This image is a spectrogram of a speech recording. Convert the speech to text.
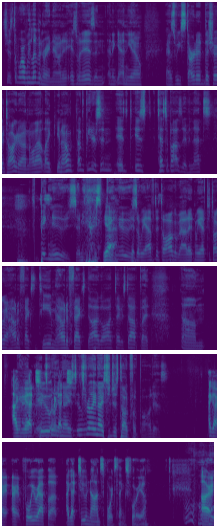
it's just the world we live in right now, and it is what it is. And and again, you know. As we started the show talking about and all that, like you know, Doug Pederson is is tested positive, and that's big news. I mean, that's Yeah. big news. So we have to talk about it, and we have to talk about how it affects the team, how it affects Doug, all that type of stuff. But um, I yeah, got it's two. really I got nice. two. It's really nice to just talk football. It is. I got it. all right. Before we wrap up, I got two non-sports things for you. Ooh, right.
